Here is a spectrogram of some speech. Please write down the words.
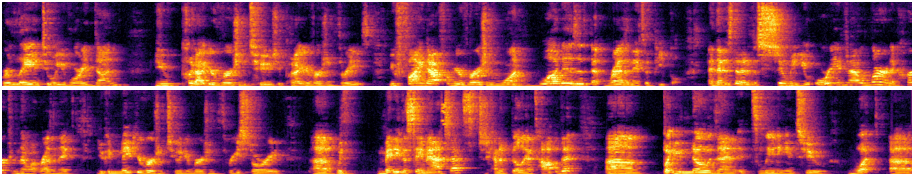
related to what you've already done, you put out your version twos, you put out your version threes. You find out from your version one what is it that resonates with people. And then instead of assuming you already have now learned and heard from them what resonates, you can make your version two and your version three story uh, with many of the same assets, just kind of building on top of it. Um, but you know then it's leaning into what uh,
